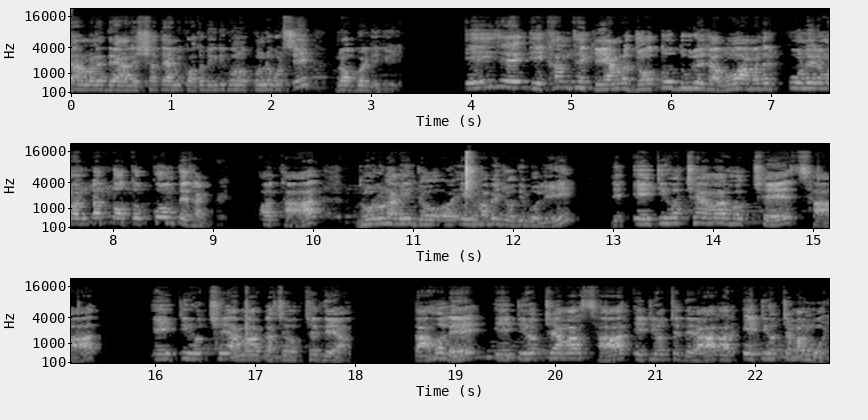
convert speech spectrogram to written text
তার মানে দেয়ালের সাথে আমি কত ডিগ্রি কোণ উৎপন্ন করছি? নব্বই ডিগ্রি। এই যে এখান থেকে আমরা যত দূরে যাব, আমাদের কোণের মানটা তত কমতে থাকবে। অর্থাৎ, ধরুন আমি এইভাবে যদি বলি, যে এইটি হচ্ছে আমার হচ্ছে ছাদ, এইটি হচ্ছে আমার কাছে হচ্ছে দেয়াল। তাহলে এটি হচ্ছে আমার ছাদ এটি হচ্ছে দেয়াল, আর এটি হচ্ছে আমার মই।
